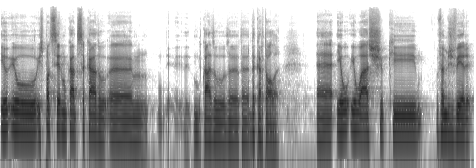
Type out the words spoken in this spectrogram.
Eu, eu- isto pode ser um bocado sacado, hum, um bocado da, da- da cartola. Ah, eu, eu acho que vamos ver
